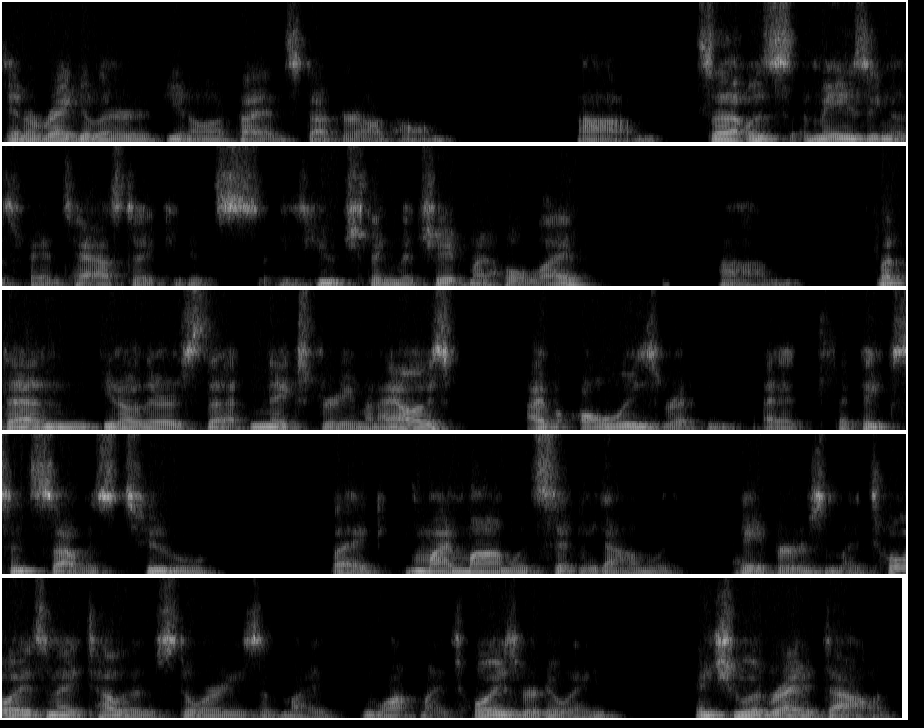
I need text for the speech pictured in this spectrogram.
in a regular, you know, if I had stuck around home. Um, so that was amazing. It was fantastic. It's a huge thing that shaped my whole life. Um, but then, you know, there's that next dream, and I always, I've always written. I, I think since I was two, like my mom would sit me down with papers and my toys, and I'd tell her the stories of my what my toys were doing, and she would write it down,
